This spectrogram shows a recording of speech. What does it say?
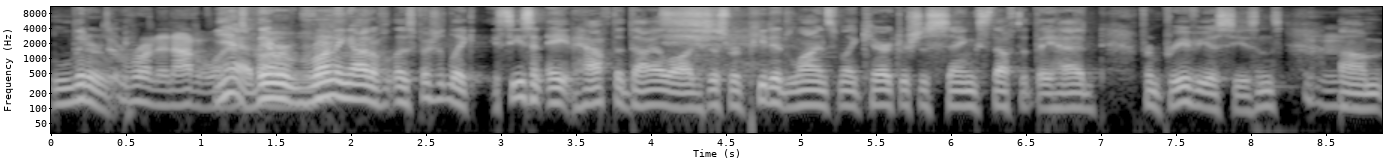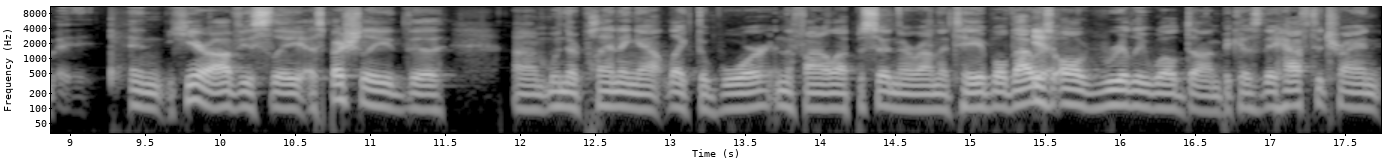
literally running out of lines. yeah, they were probably. running out of, especially like season eight. Half the dialogue is just repeated lines from like characters just saying stuff that they had from previous seasons. Mm-hmm. Um, and here, obviously, especially the um, when they're planning out like the war in the final episode and they're around the table, that was Yeah. all really well done because they have to try and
